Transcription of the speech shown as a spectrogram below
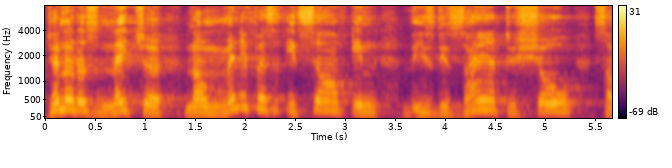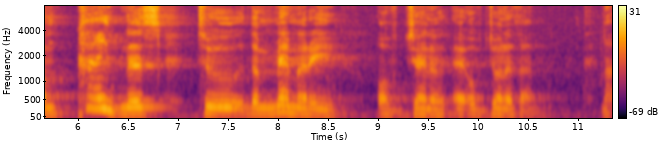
generous nature now manifested itself in his desire to show some kindness to the memory of, Gen- uh, of Jonathan. Now,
